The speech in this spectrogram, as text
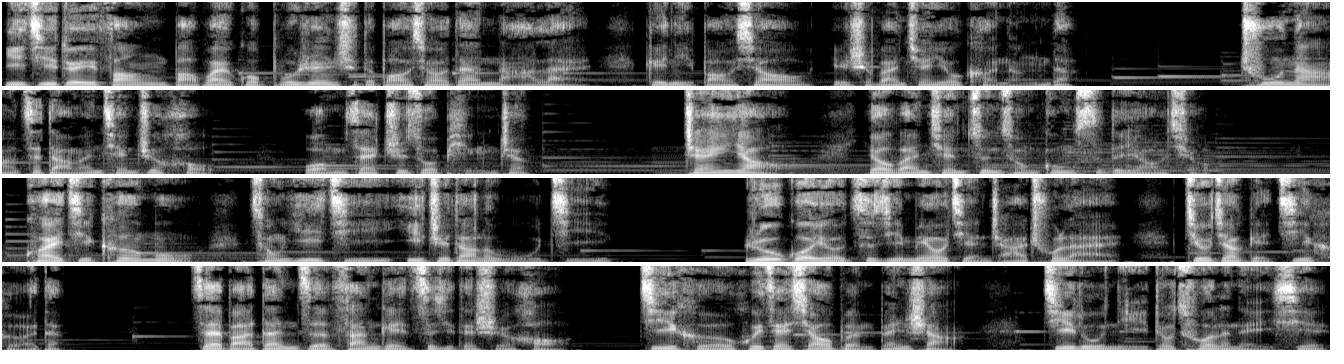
以及对方把外国不认识的报销单拿来给你报销，也是完全有可能的。出纳在打完钱之后，我们再制作凭证。摘要要完全遵从公司的要求。会计科目从一级一直到了五级，如果有自己没有检查出来，就交给稽核的。在把单子返给自己的时候，稽核会在小本本上记录你都错了哪些。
